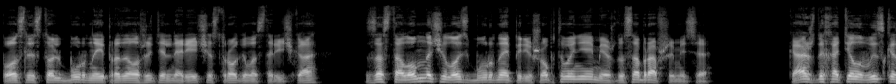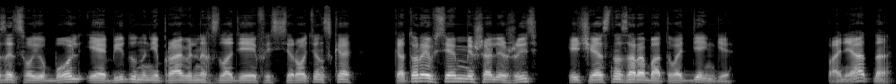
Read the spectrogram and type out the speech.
После столь бурной и продолжительной речи строгого старичка за столом началось бурное перешептывание между собравшимися. Каждый хотел высказать свою боль и обиду на неправильных злодеев из Сиротинска, которые всем мешали жить и честно зарабатывать деньги. «Понятно?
